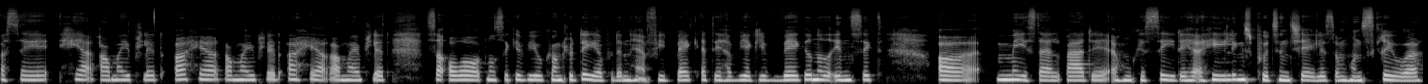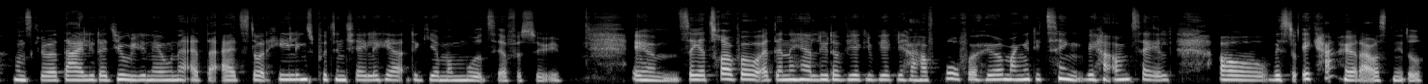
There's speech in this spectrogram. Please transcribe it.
og sagde, her rammer I plet, og her rammer I plet, og her rammer I plet. Så overordnet, så kan vi jo konkludere på den her feedback, at det har virkelig vækket noget indsigt, og mest af alt bare det, at hun kan se det her helingspotentiale, som hun skriver. Hun skriver dejligt, at Julie nævner, at der er et stort helingspotentiale her, det giver mig mod til at forsøge. Øhm, så jeg tror på, at denne her lytter virkelig, virkelig har haft brug for at høre mange af de ting, vi har omtalt. Og hvis du ikke har hørt afsnittet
